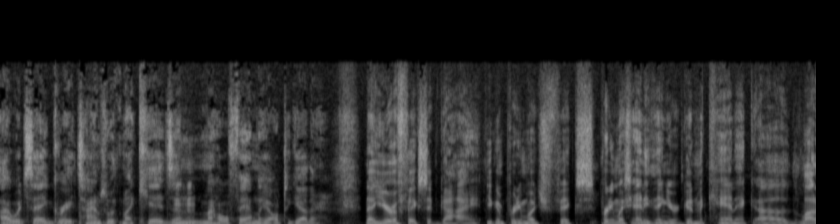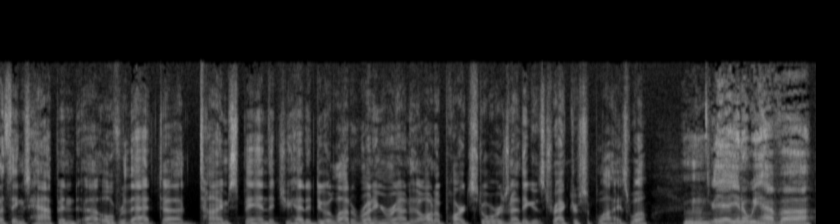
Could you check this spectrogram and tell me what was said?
I would say great times with my kids and mm-hmm. my whole family all together. Now you're a fix it guy. You can pretty much fix pretty much anything. You're a good mechanic. Uh, a lot of things happened uh, over that uh, time span that you had to do a lot of running around at auto parts stores, and I think it was Tractor Supply as well. Mm-hmm. Yeah, you know we have a,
